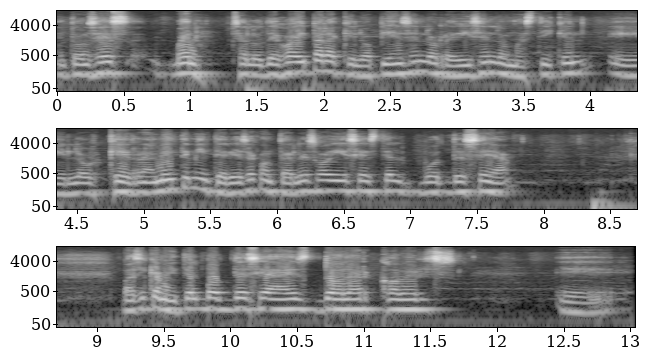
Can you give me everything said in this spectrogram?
Entonces, bueno, se los dejo ahí para que lo piensen, lo revisen, lo mastiquen. Eh, lo que realmente me interesa contarles hoy es este, el bot DCA. Básicamente el bot DCA es Dollar Covers eh,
